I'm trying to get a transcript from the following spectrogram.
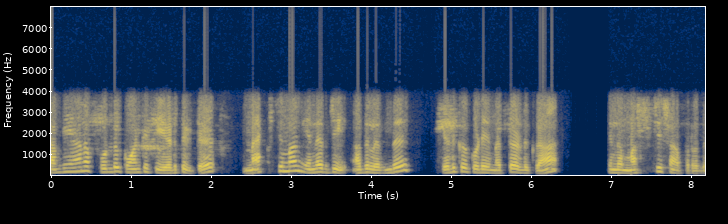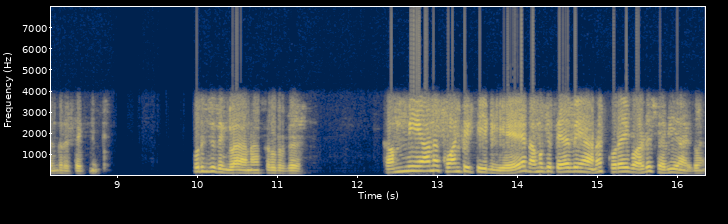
கம்மியான ஃபுட்டு குவான்டிட்டி எடுத்துக்கிட்டு மேக்சிமம் எனர்ஜி அதுல இருந்து எடுக்கக்கூடிய மெத்தடுக்கு தான் இந்த மஸ்டி சாப்பிட்றதுங்கிற டெக்னிக் புரிஞ்சுதுங்களா? நான் சொல்றது. கம்மியான குவான்டிட்டிலேயே நமக்கு தேவையான குறைபாடு சரியாயிடும்.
